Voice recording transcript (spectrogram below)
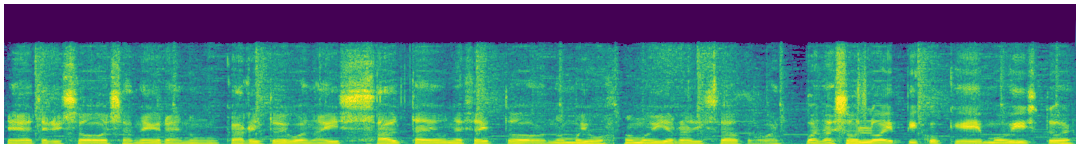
Ella aterrizó esa negra en un carrito y bueno, ahí salta en un efecto no muy, no muy bien realizado, pero bueno. Bueno, eso es lo épico que hemos visto. ¿eh?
